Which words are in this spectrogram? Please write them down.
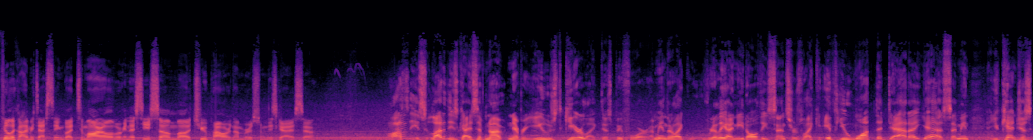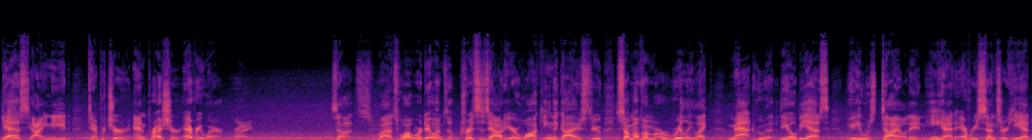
fuel economy testing, but tomorrow we're going to see some uh, true power numbers from these guys. So a lot of these, a lot of these guys have not never used gear like this before. I mean, they're like, really? I need all these sensors? Like, if you want the data, yes. I mean, you can't just guess. I need temperature and pressure everywhere. Right. So that's, well, that's what we're doing. So Chris is out here walking the guys through. Some of them are really like Matt, who the OBS. He was dialed in. He had every sensor. He had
